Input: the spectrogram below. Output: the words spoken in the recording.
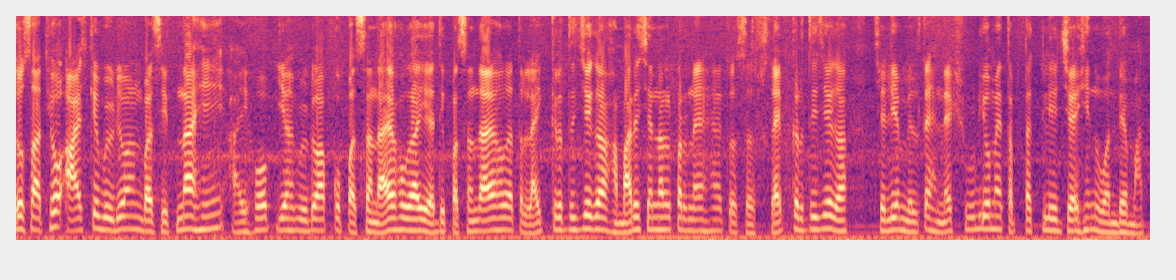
तो साथियों, आज के वीडियो में बस इतना ही। आई होप यह वीडियो आपको पसंद आया होगा। यदि पसंद आया होगा तो लाइक कर दीजिएगा। हमारे चैनल पर नए हैं तो सब्सक्राइब कर दीजिएगा। चलिए मिलते हैं नेक्स्ट वीडियो में। तब तक के लिए जय हिंद, वंदे मातरम।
